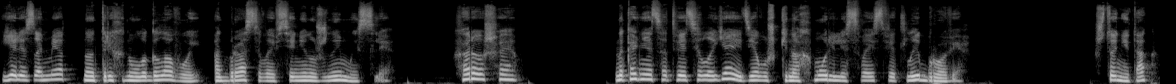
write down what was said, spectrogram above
Еле заметно тряхнула головой, отбрасывая все ненужные мысли. «Хорошая». Наконец ответила я, и девушки нахмурили свои светлые брови. Что не так?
